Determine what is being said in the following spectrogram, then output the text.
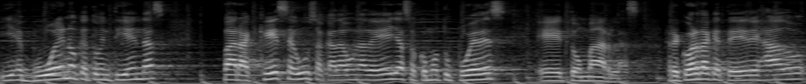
y es bueno que tú entiendas para qué se usa cada una de ellas o cómo tú puedes eh, tomarlas. Recuerda que te he dejado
